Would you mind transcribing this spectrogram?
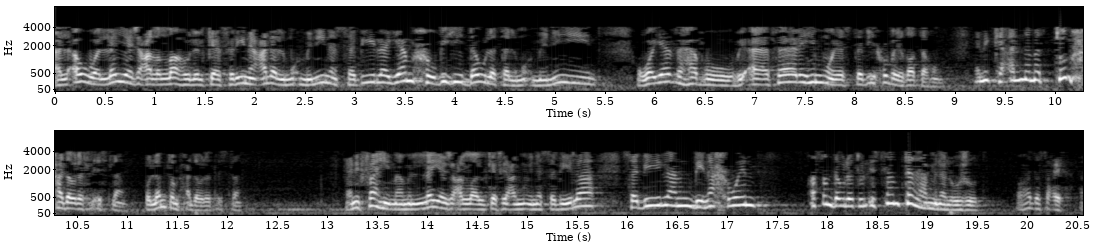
الأول لن يجعل الله للكافرين على المؤمنين سبيلا يمحو به دولة المؤمنين ويذهب بآثارهم ويستبيح بيضتهم. يعني كأنما تمحى دولة الإسلام. ولم تمحى دولة الإسلام. يعني فهم من لن يجعل الله للكافرين على المؤمنين سبيلا سبيلا بنحو أصلا دولة الإسلام تذهب من الوجود. وهذا صحيح.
